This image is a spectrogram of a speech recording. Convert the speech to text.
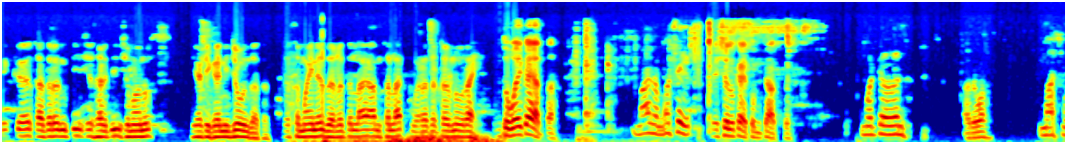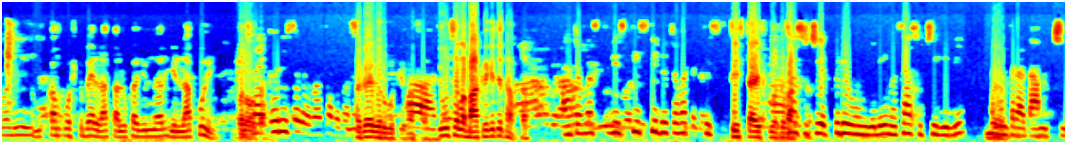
एक साधारण तीनशे साडेतीनशे माणूस या ठिकाणी जेवून जातात. तसं महिन्यात धरलं तर ला- आमचा लाख भराचा टर्नओव्हर आहे. तुमचं वय काय आता? माझं मत आहे. स्पेशल काय तुमच्या हातचं? मटन अरे वा. मासवडी. मुक्काम पोस्ट बेल्ला तालुका जुन्नर जिल्हा पुणे. घरी सगळे मसाले बनवतात. सगळे घरगुती मसाले. दिवसाला भाकरी किती थापतात आमच्या मस्त वीस तीस किलोच्या होत्या तीस. तीस चाळीस किलो सासूची एक पिढी होऊन गेली मग सासूची गेली नंतर आता आमची.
